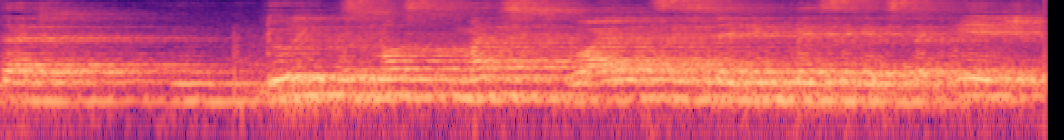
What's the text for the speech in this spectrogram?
That during Christmas, much violence is taking place against the creation.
